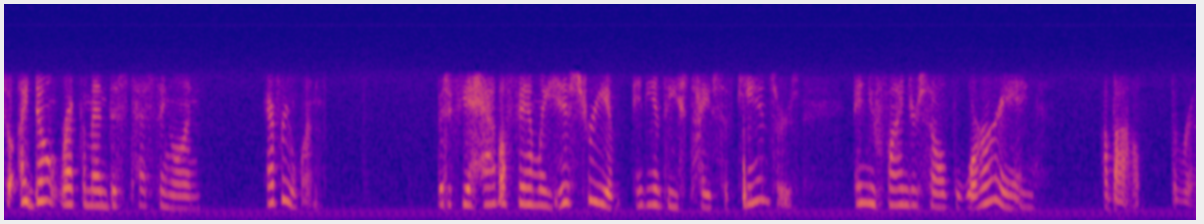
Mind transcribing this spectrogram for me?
So I don't recommend this testing on everyone. But if you have a family history of any of these types of cancers and you find yourself worrying about the risk.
